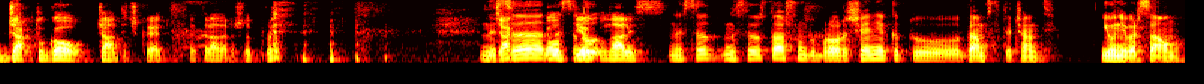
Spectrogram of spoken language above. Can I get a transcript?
Jack to go чантичка, ето, те трябва да решат проблем. Не са, не, са, не, са, не са достатъчно добро решение като дамските чанти. И универсално.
